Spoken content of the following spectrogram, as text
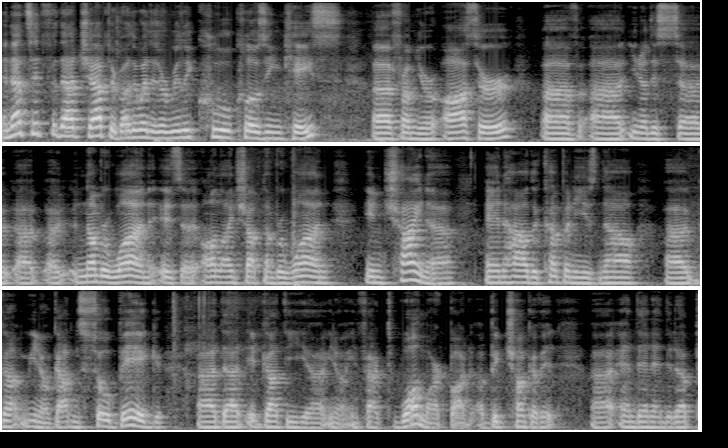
And that's it for that chapter. By the way, there's a really cool closing case uh, from your author of, uh, you know, this uh, uh, uh number one is an online shop number one in China and how the company is now, uh, got, you know, gotten so big that it got the, you know, in fact, Walmart bought a big chunk of it and then ended up,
